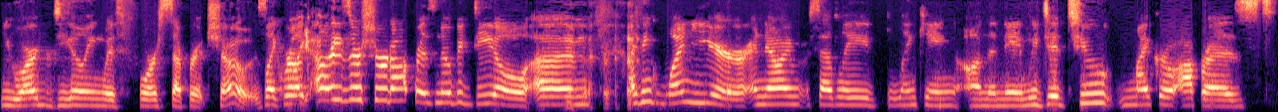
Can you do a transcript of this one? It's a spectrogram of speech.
you are dealing with four separate shows. Like we're like, oh, these are short operas, no big deal. Um, I think one year, and now I'm sadly blanking on the name. We did two micro operas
